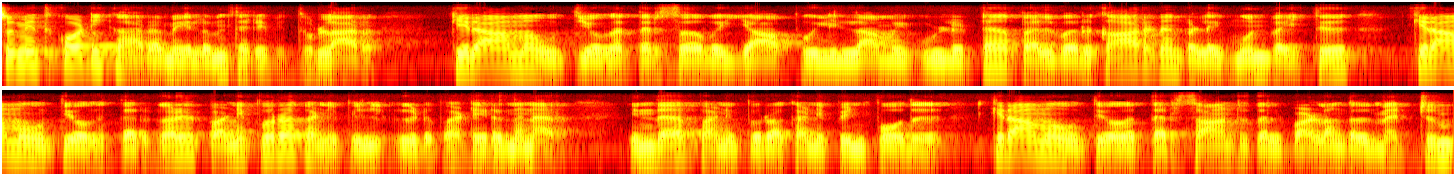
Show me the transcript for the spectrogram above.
சுமித் கோடிக்கார மேலும் தெரிவித்துள்ளார். கிராம உத்தியோகத்தர் சேவை யாப்பு இல்லாமை உள்ளிட்ட பல்வேறு காரணங்களை முன்வைத்து கிராம உத்தியோகத்தர்கள் பணிப்புற கணிப்பில் ஈடுபட்டிருந்தனர். இந்த பணிப்புற கணிப்பின் போது கிராம உத்தியோகத்தர் சான்றிதழ் வழங்கல் மற்றும்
